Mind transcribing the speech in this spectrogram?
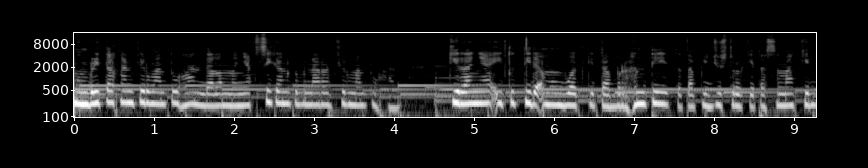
memberitakan firman Tuhan dalam menyaksikan kebenaran firman Tuhan kiranya itu tidak membuat kita berhenti tetapi justru kita semakin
